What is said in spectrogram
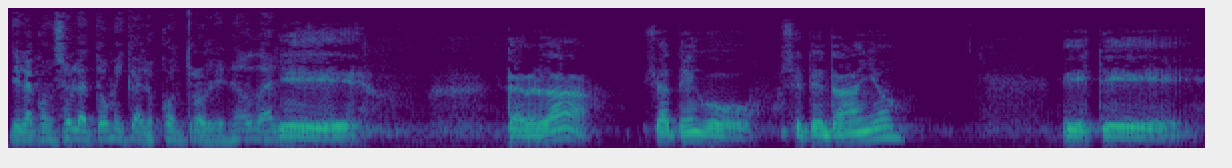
de la consola atómica los controles, ¿no? Dale. Eh, la verdad, ya tengo 70 años, este,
